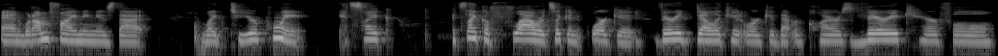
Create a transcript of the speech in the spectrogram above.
And what I'm finding is that, like to your point, it's like it's like a flower, it's like an orchid, very delicate orchid that requires very careful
